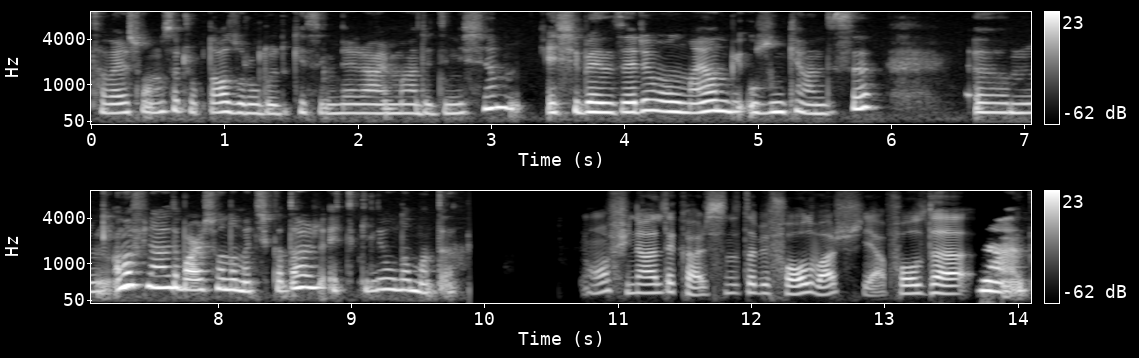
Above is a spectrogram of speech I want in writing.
Tavares olmasa çok daha zor olurdu kesinlikle Real Madrid'in işi. Eşi benzeri olmayan bir uzun kendisi. Ama finalde Barcelona maçı kadar etkili olamadı. Ama finalde karşısında tabii foul var. Ya, foul da Evet.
